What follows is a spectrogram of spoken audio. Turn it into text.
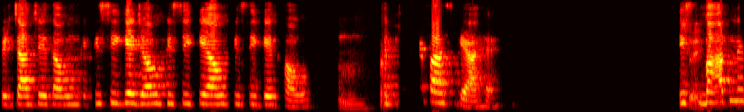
फिर चाचे ताऊ के किसी के जाओ किसी के आओ किसी के खाओ। बच्चों के पास क्या है? इस बात में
